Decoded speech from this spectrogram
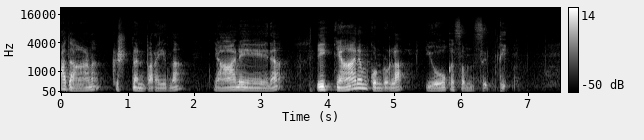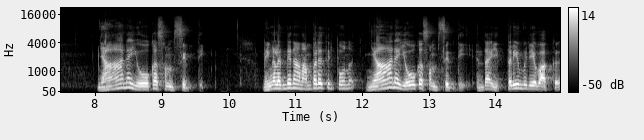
അതാണ് കൃഷ്ണൻ പറയുന്ന ജ്ഞാനേന ഈ ജ്ഞാനം കൊണ്ടുള്ള യോഗസംസിദ്ധി. ജ്ഞാനയോഗ സംസിദ്ധി നിങ്ങൾ എന്തിനാണ് അമ്പലത്തിൽ പോകുന്നത്? ജ്ഞാനയോഗ സംസിദ്ധി എന്താ ഇത്രയും വലിയ വാക്ക്?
